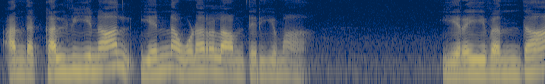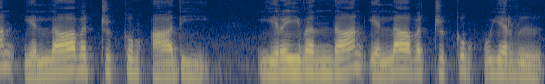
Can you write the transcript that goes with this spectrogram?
அந்த கல்வியினால் என்ன உணரலாம் தெரியுமா? இறைவன்தான் எல்லாவற்றுக்கும் ஆதி. இறைவன்தான் எல்லாவற்றுக்கும் உயர்வு.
